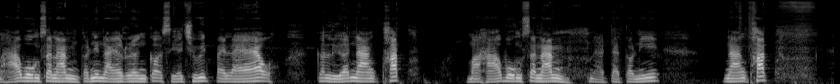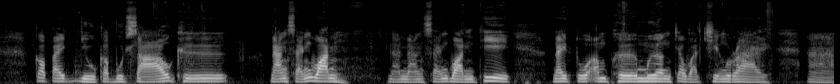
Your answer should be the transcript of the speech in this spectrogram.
มหาวงศนันตอนนี้นายเริงก็เสียชีวิตไปแล้ว ก็เหลือนางพัดมหาวงศนันนะแต่ตอนนี้นางพัดก็ไปอยู่กับบุตรสาวคือนางแสงวันนะนางแสงวันที่ในตัวอำเภอเมืองจังหวัดเชียงรายอ่า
